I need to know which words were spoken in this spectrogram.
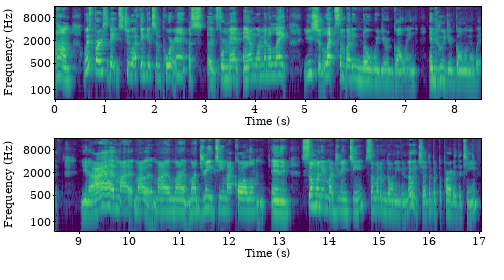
Um, with first dates too, I think it's important uh, for men and women alike. You should let somebody know where you're going and who you're going with. You know, I have my my my my my dream team. I call them, and someone in my dream team. Some of them don't even know each other, but they're part of the team.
